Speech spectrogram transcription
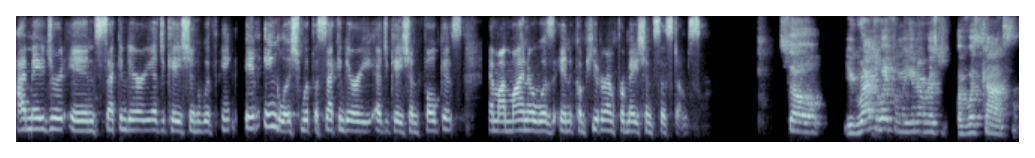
I majored in secondary education with in English with a secondary education focus, and my minor was in computer information systems. So you graduate from the University of Wisconsin.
